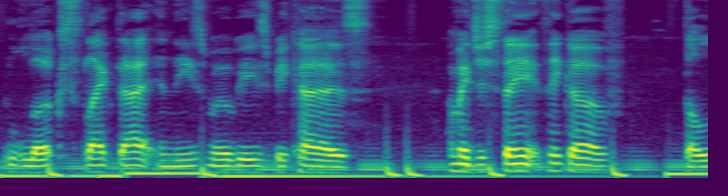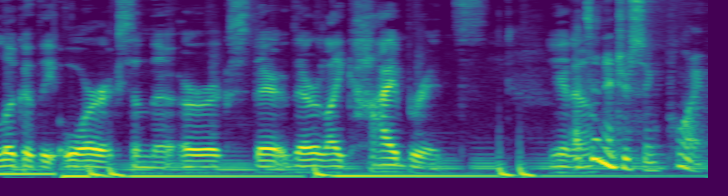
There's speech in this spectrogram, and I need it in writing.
looks like that in these movies because, I mean, just think think of the look of the orcs and the urks. They're they're like hybrids. You know, That's an interesting point.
